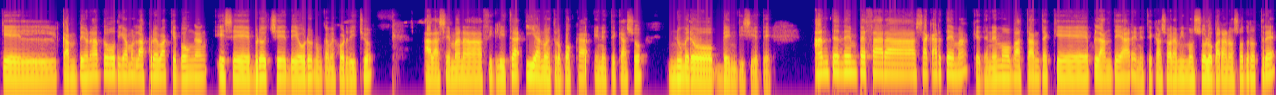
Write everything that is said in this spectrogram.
que el campeonato, digamos, las pruebas que pongan ese broche de oro, nunca mejor dicho, a la semana ciclista y a nuestro podcast, en este caso, número 27 antes de empezar a sacar temas, que tenemos bastantes que plantear, en este caso ahora mismo solo para nosotros tres,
